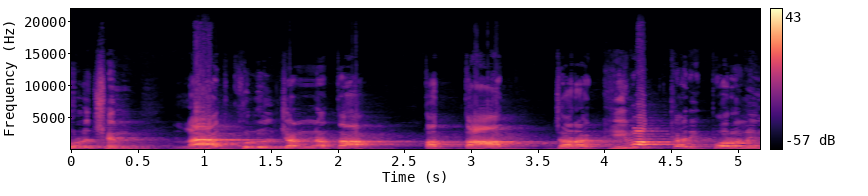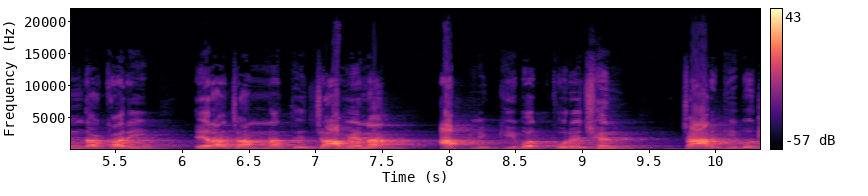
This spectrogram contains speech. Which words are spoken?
বলেছেন লায়াত খুলুল জান্নাতা কাত্তাব, যারা গিবাদকারী, পরনিন্দাকারী এরা জান্নাতে যাবে না। আপনি গিবত করেছেন, যার গিবত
